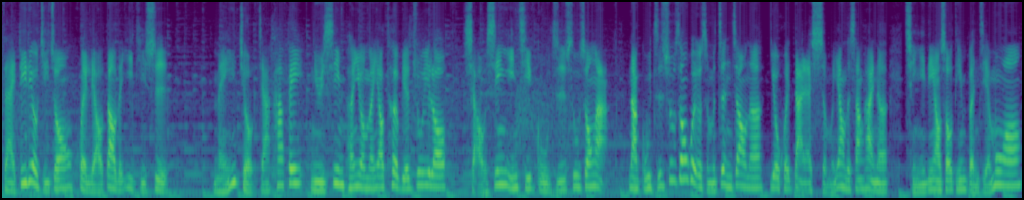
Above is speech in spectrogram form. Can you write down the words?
在第六集中会聊到的议题是美酒加咖啡，女性朋友们要特别注意喽，小心引起骨质疏松啊！那骨质疏松会有什么症状呢？又会带来什么样的伤害呢？请一定要收听本节目哦。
